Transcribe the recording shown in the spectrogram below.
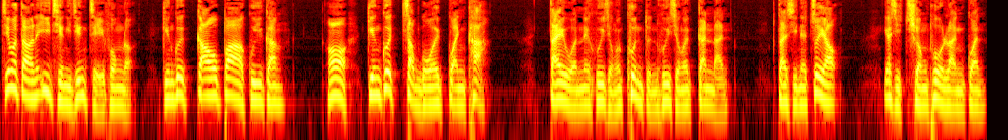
今嘛台湾的疫情已经解封了，经过九百几天，哦，经过十五个关卡，台湾呢非常的困顿，非常的艰难。但是呢，最后也是冲破难关。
